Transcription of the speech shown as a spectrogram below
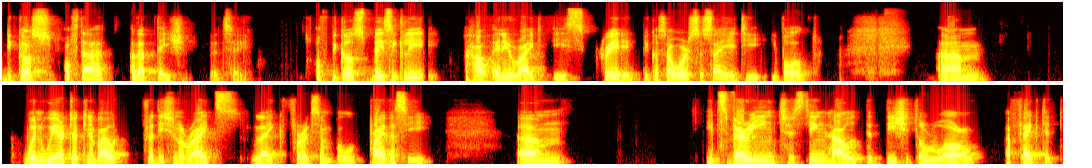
because of that adaptation let's say, of because basically how any right is created because our society evolved. Um, when we are talking about traditional rights, like for example, privacy, um, it's very interesting how the digital world affected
